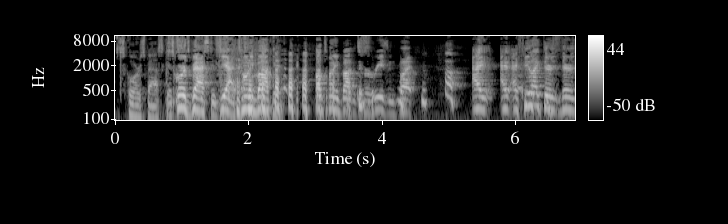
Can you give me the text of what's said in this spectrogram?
scores baskets. Scores baskets. Yeah, Tony Bucket. call Tony Buckets for a reason, but I, I, I feel like there's there's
